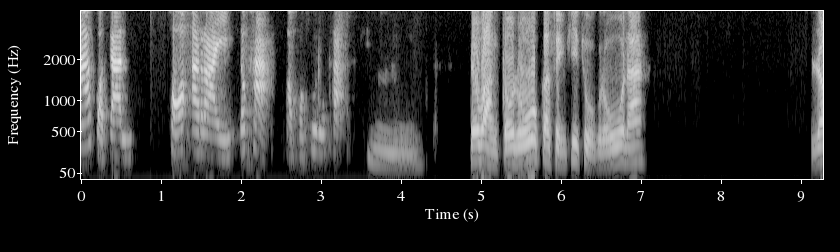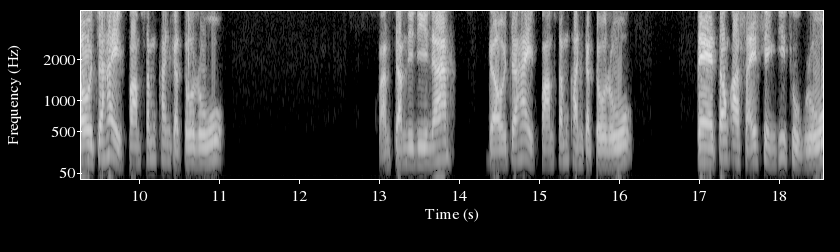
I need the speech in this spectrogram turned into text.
มากกว่ากัน เพราะอะไรเจ้าค่ะ ขอบพระคุณค่ะ อืม ระหว่างตัวรู้กับสิ่งที่ถูกรู้นะ เราจะให้ความสำคัญกับตัวรู้ ความจำดีๆนะ เราจะให้ความสำคัญกับตัวรู้ แต่ต้องอาศัยสิ่งที่ถูกรู้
